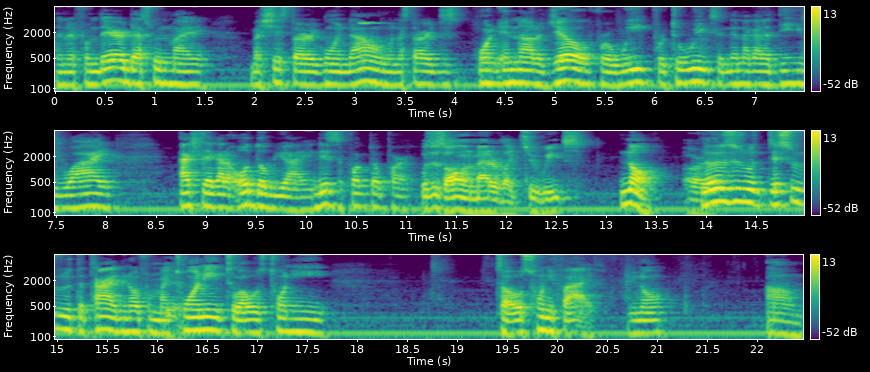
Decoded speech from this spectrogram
and then from there, that's when my my shit started going down when I started just going in and out of jail for a week, for two weeks, and then I got a DUI. Actually, I got an OWI, and this is the fucked up part. was this all in a matter of like two weeks? No, Or no, this was with this was with the time, you know, from my Yeah. twenty to I was twenty. To I was twenty five, you know, um,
